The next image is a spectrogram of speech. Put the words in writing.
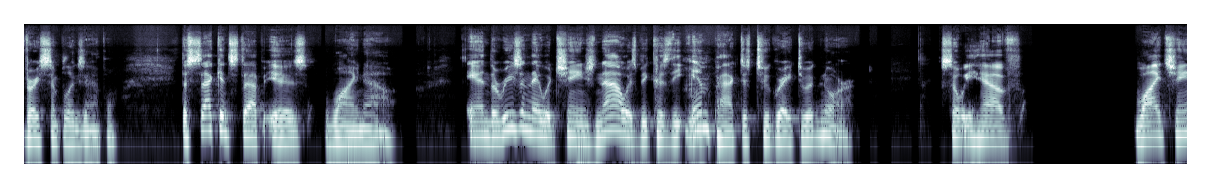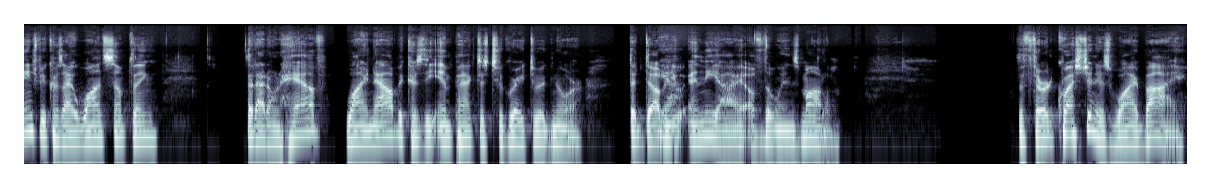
Very simple example. The second step is why now? And the reason they would change now is because the mm. impact is too great to ignore. So we have why change? Because I want something that I don't have. Why now? Because the impact is too great to ignore. The W yeah. and the I of the wins model. The third question is why buy?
